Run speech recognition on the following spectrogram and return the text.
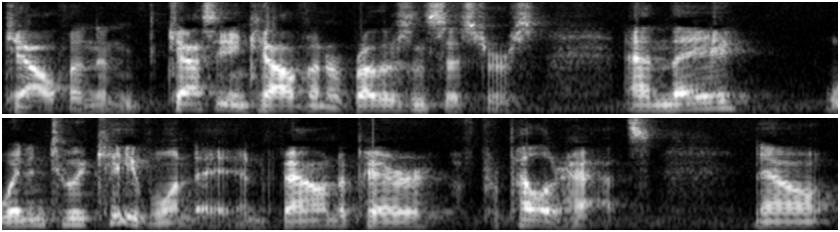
Calvin, and Cassie and Calvin are brothers and sisters, and they went into a cave one day and found a pair of propeller hats. Now,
